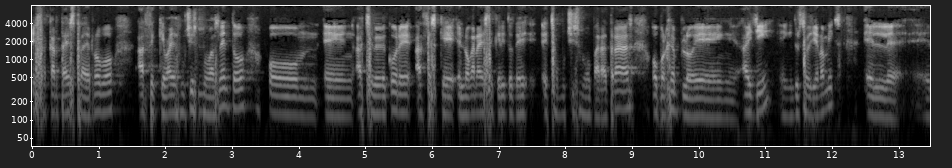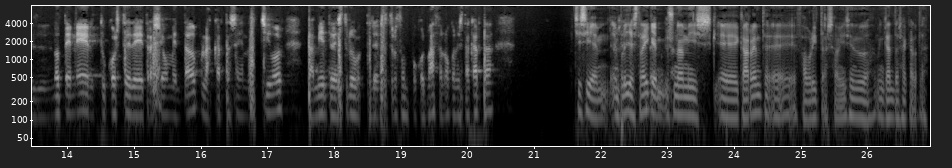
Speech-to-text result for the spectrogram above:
esa carta extra de robo hace que vayas muchísimo más lento o mm, en HB Core haces que el no ganar ese crédito te echa muchísimo para atrás o por ejemplo en IG, en Industrial Genomics, el, no tener tu coste de traseo aumentado por las cartas en los archivos también te, destroza un poco el mazo ¿no? con esta carta. Sí, sí, en, Project Strike es una de mis eh, current eh, favoritas, a mí sin duda, me encanta esa carta.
